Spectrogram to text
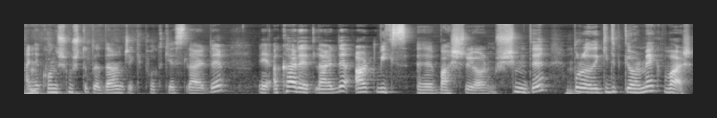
Hani konuşmuştuk da daha önceki podcastlerde. E, akaretlerde Art Weeks e, başlıyormuş. Şimdi burada gidip görmek var.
